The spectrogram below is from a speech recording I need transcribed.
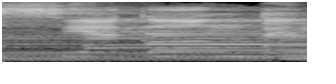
ansia con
